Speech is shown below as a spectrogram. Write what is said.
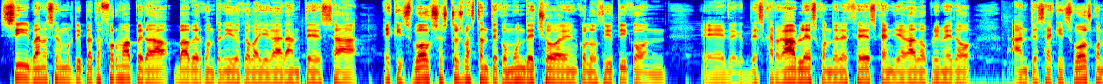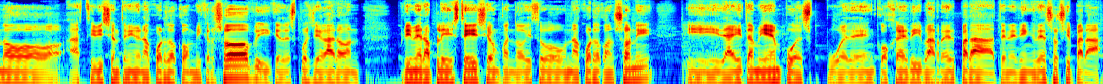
sí, van a ser multiplataforma, pero va a haber contenido que va a llegar antes a Xbox. Esto es bastante común, de hecho, en Call of Duty, con eh, descargables, con DLCs que han llegado primero antes a Xbox, cuando Activision tenía un acuerdo con Microsoft y que después llegaron primero a PlayStation cuando hizo un acuerdo con Sony. Y de ahí también, pues pueden coger y barrer para tener ingresos y para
